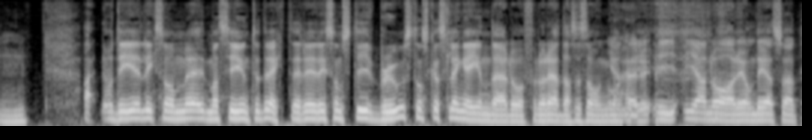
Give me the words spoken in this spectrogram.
Mm. Och det är liksom, eh, man ser ju inte direkt, är det liksom Steve Bruce de ska slänga in där då för att rädda säsongen Åh, i, i januari om det är så att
